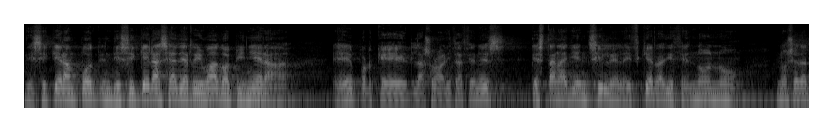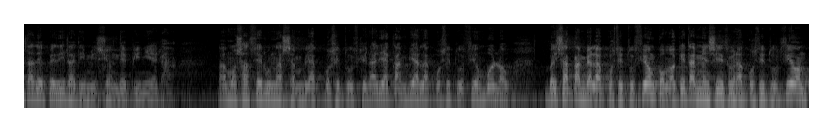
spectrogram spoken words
ni siquiera, ni siquiera se ha derribado a Piñera, ¿eh? porque las organizaciones que están allí en Chile, en la izquierda, dicen, no, no, no se trata de pedir la dimisión de Piñera vamos a hacer una asamblea constitucional y a cambiar la constitución. Bueno, vais a cambiar la constitución, como aquí también se hizo una constitución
